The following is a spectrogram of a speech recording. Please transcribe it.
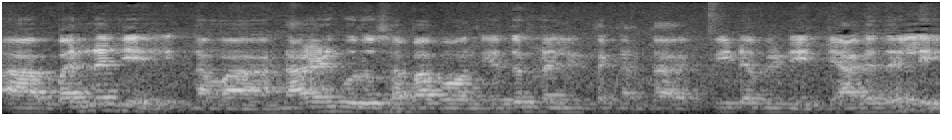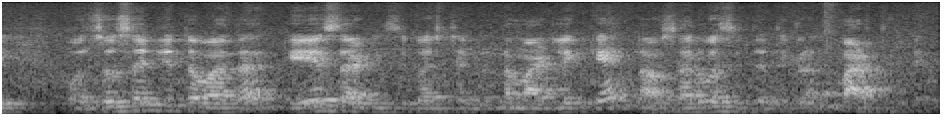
ಆ, ಬನ್ನಂಜಿಯಲ್ಲಿ ನಮ್ಮ ನಾರಾಯಣಗುರು ಸಭಾಭವನ ಎದುರಿನಲ್ಲಿರ್ತಕ್ಕಂಥ ಪಿ ಡಬ್ಲ್ಯೂ ಡಿ ಜಾಗದಲ್ಲಿ ಒಂದು ಸುಸಜ್ಜಿತವಾದ K S R T C bus stand ಅನ್ನ ಮಾಡಲಿಕ್ಕೆ ನಾವು ಸರ್ವ ಸಿದ್ಧತೆಗಳನ್ನು ಮಾಡ್ತಿದ್ದೇವೆ.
